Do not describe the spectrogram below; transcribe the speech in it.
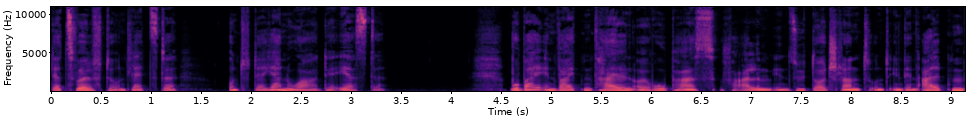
der zwölfte und letzte und der Januar der erste. Wobei in weiten Teilen Europas, vor allem in Süddeutschland und in den Alpen,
